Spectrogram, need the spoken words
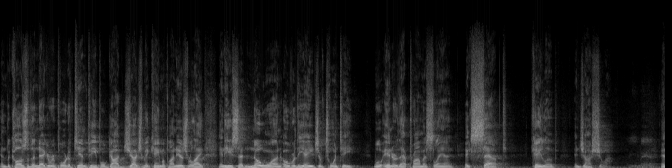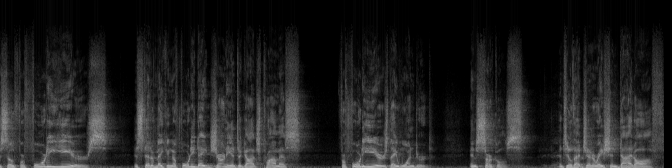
And because of the negative report of 10 people, God judgment came upon Israelite, and he said, No one over the age of 20 will enter that promised land except Caleb and Joshua. Amen. And so for 40 years, instead of making a 40 day journey into God's promise, for 40 years they wandered in circles Amen. until that generation died off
